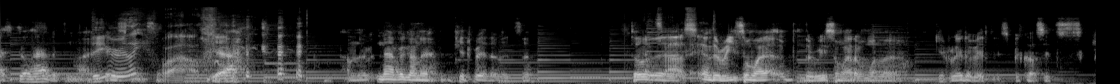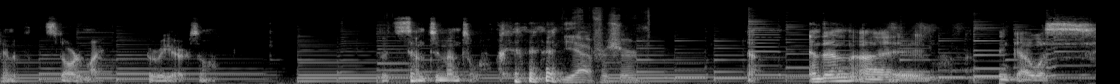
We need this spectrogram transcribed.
I still have it in my. Do you really? So. Wow. Yeah. I'm never, gonna get rid of it. So, so uh, awesome. and the reason why the reason why I don't want to get rid of it is because it's kind of started my career. So it's sentimental. yeah, for sure. Yeah, and then I, I think I was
